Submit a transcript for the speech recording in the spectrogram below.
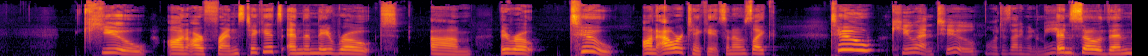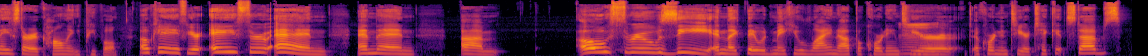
Q on our friends' tickets, and then they wrote, um, they wrote two on our tickets, and I was like, two. Q and two? What does that even mean? And so then they started calling people. Okay, if you're A through N, and then um, O through Z, and like they would make you line up according to your according to your ticket stubs.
